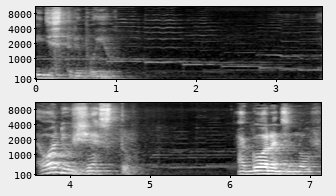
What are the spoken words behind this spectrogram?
e distribuiu. Olhe o gesto, agora de novo.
